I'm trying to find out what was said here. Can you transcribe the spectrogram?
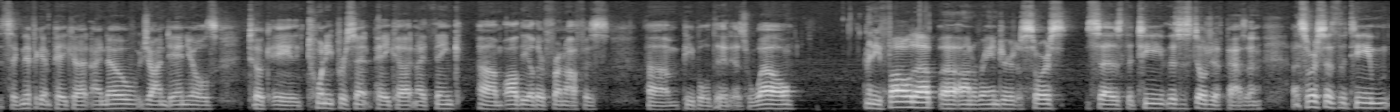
significant pay cut. I know Jon Daniels took a 20% pay cut, and I think um, all the other front office um, people did as well. And he followed up uh, on a Rangers source says the team. This is still Jeff Passan. A source says the team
